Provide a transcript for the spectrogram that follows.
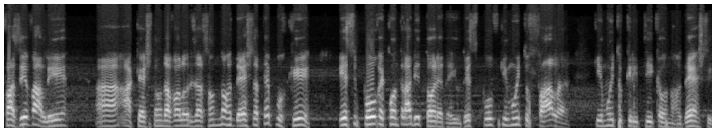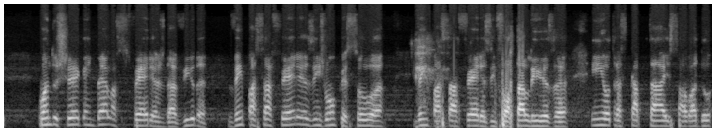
fazer valer a, a, questão da valorização do Nordeste, até porque esse povo é contraditório, Daildo. Esse povo que muito fala, que muito critica o Nordeste, quando chega em belas férias da vida, vem passar férias em João Pessoa, vem passar férias em Fortaleza, em outras capitais, Salvador.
